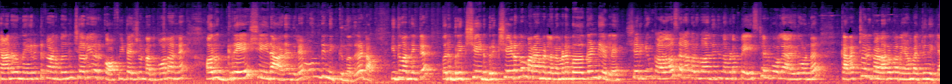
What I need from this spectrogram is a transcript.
ഞാനത് നേരിട്ട് കാണുമ്പോൾ ഇതിന് ചെറിയൊരു കോഫി ടച്ച് ഉണ്ട്. അതുപോലെ തന്നെ ഒരു ഗ്രേ ആണ് ഇതിലെ മുന്തി നിൽക്കുന്നത് കേട്ടോ. ഇത് വന്നിട്ട് ഒരു ബ്രിക് ഷെയ്ഡ് ബ്രിക് ഷെയ്ഡ് ഒന്നും പറയാൻ പറ്റില്ല. നമ്മുടെ ബർഗണ്ടി അല്ലേ? ശരിക്കും കളേഴ്സ് എല്ലാം ഒരുമാതിരി നമ്മുടെ പേസ്റ്റൽ പോലെ ആയതുകൊണ്ട് കറക്റ്റ് ഒരു കളർ പറയാൻ പറ്റുന്നില്ല.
